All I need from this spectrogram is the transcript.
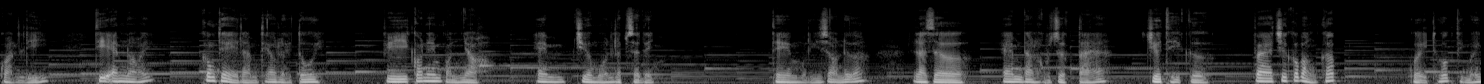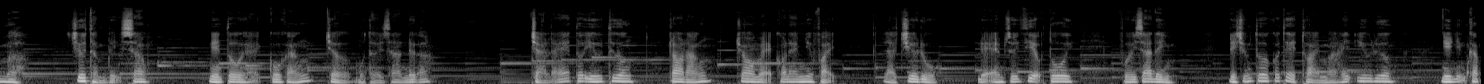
quản lý, thì em nói không thể làm theo lời tôi, vì con em còn nhỏ, em chưa muốn lập gia đình. Thêm một lý do nữa là giờ em đang học dược tá, chưa thi cử và chưa có bằng cấp. Quầy thuốc thì mới mở, chưa thẩm định xong, nên tôi hãy cố gắng chờ một thời gian nữa. Chả lẽ tôi yêu thương, lo lắng cho mẹ con em như vậy là chưa đủ để em giới thiệu tôi với gia đình để chúng tôi có thể thoải mái yêu đương như những cặp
